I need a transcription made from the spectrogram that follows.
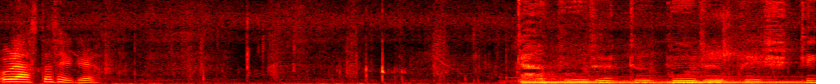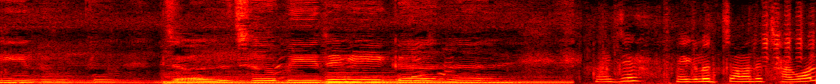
ওই রাস্তা থেকে। বৃষ্টি জল এই যে এগুলো হচ্ছে আমাদের ছাগল।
